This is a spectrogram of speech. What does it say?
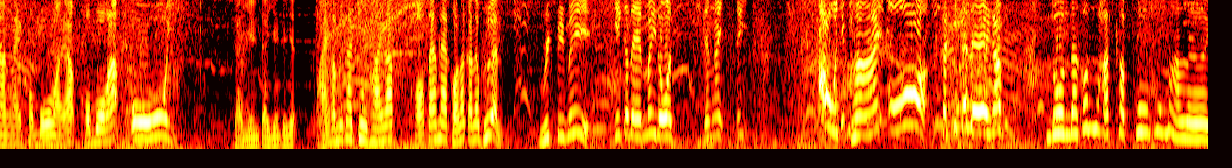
นางไงคอมโบมาครับคอมโบมาแล้วโอ้ยใจเย็นใจเย็นใจเย็นไปครับไม่กล้าจูใครครับ ขอแต้มแรกก่อนแล้วกันนะเพื่อนริกตินี่กิกกระเด็นไม่โดนยังไงเอ้าจิบหายโอ้ตะกิกกระเดนครับ โดนดาก็ลัดครับพุ่งเข้ามาเลย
